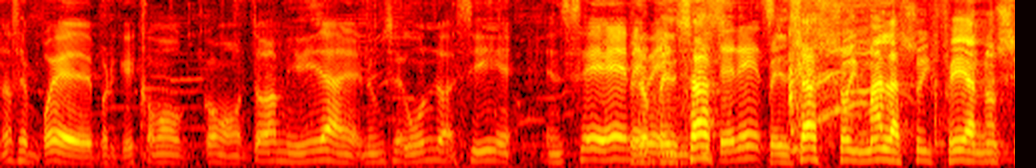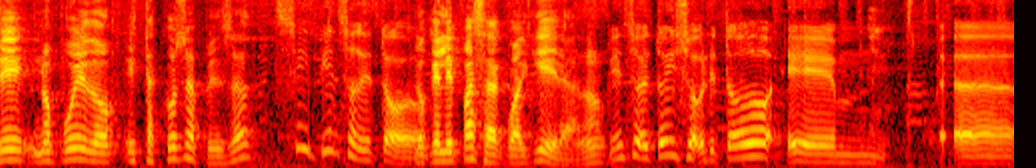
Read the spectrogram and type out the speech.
no se puede, porque es como, como toda mi vida en un segundo, así, en CN, Pero pensás, 23. pensás, soy mala, soy fea, no sé, no puedo. ¿Estas cosas pensás? Sí, pienso de todo. Lo que le pasa a cualquiera, ¿no? Pienso de todo y sobre todo eh, eh,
